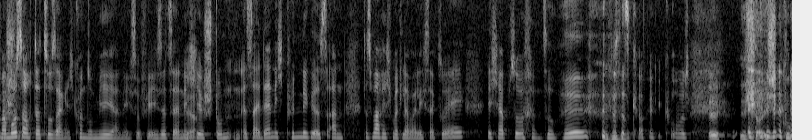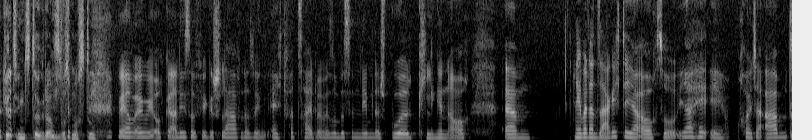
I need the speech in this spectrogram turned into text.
Man muss auch dazu sagen, ich konsumiere ja nicht so viel. Ich sitze ja nicht Ja. hier Stunden. Es sei denn, ich kündige es an. Das mache ich mittlerweile. Ich sage so, hey, ich habe so, so, hey, das kam irgendwie komisch. Äh, ich, ich gucke jetzt Instagram. Was machst du? Wir haben irgendwie auch gar nicht so viel geschlafen, deswegen echt verzeiht, wenn wir so ein bisschen neben der Spur klingen auch. Ähm, nee, aber dann sage ich dir ja auch so, ja, hey, ey, heute Abend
